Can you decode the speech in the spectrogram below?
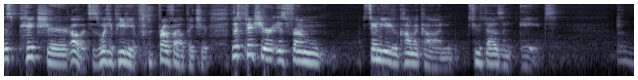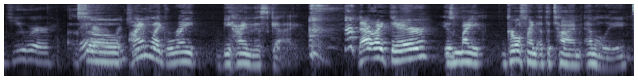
This picture, oh, it's his Wikipedia profile picture. This picture is from San Diego Comic Con 2008. and you were there, So you? I'm like right behind this guy. that right there is my girlfriend at the time, Emily.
